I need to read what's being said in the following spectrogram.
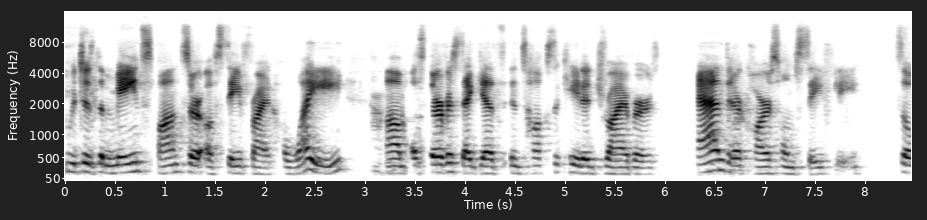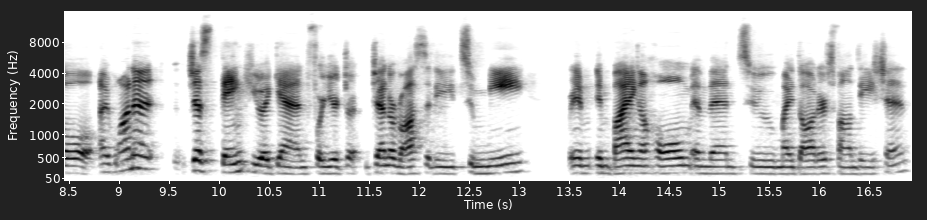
which is the main sponsor of Safe Ride Hawaii, Mhm. um, a service that gets intoxicated drivers and their cars home safely. So I want to just thank you again for your generosity to me in, in buying a home and then to my daughter's foundation.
